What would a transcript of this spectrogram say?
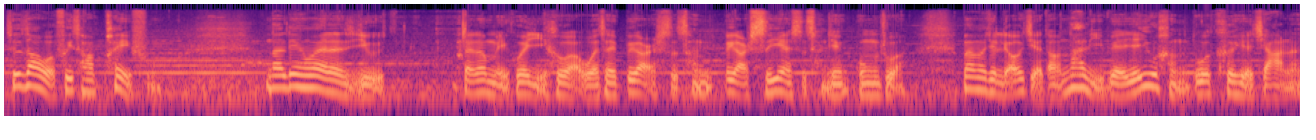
这让我非常佩服。那另外呢，有来到美国以后啊，我在贝尔斯曾贝尔实验室曾经工作，慢慢就了解到那里边也有很多科学家呢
